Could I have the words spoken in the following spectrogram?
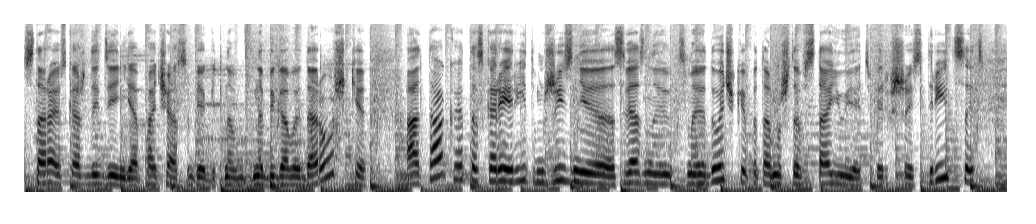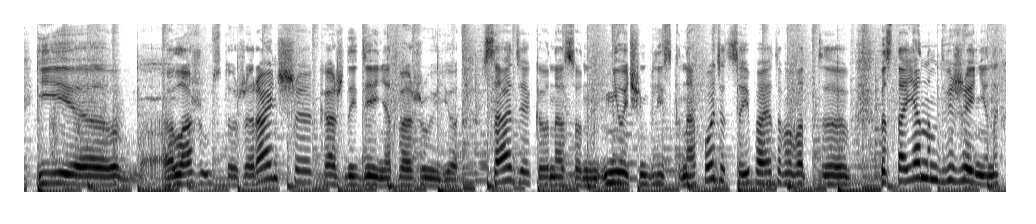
стараюсь каждый день я по часу бегать на, на беговой дорожке. А так это скорее ритм жизни, связанный с моей дочкой, потому что встаю я теперь в 6.30 и э, ложусь тоже раньше. Каждый день отвожу ее в садик. У нас он не очень близко находится, и поэтому вот э, в постоянном движении нахожусь.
